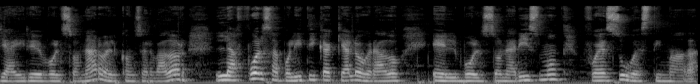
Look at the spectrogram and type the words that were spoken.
Jair Bolsonaro, el conservador. La fuerza política que ha logrado el bolsonarismo fue subestimada.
